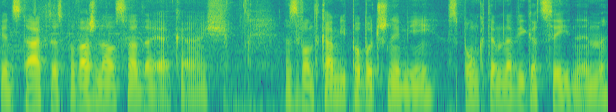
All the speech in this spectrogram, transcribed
więc tak, to jest poważna osada jakaś. Z wątkami pobocznymi, z punktem nawigacyjnym.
